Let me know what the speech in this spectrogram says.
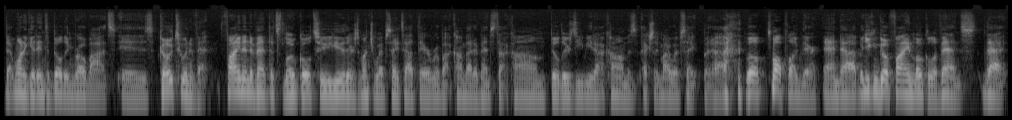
that want to get into building robots is go to an event. Find an event that's local to you. There's a bunch of websites out there. RobotCombatEvents.com, BuildersDB.com is actually my website, but uh, a little small plug there. And uh, but you can go find local events that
